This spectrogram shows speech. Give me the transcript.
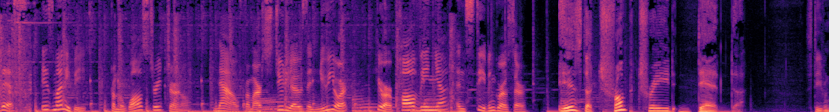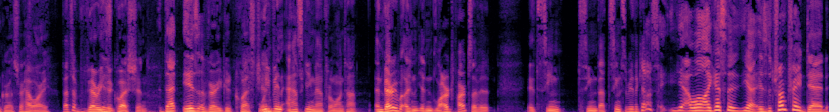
This is MoneyBeat from the Wall Street Journal. Now, from our studios in New York, here are Paul Vigna and Stephen Grocer. Is the Trump trade dead? Stephen Grocer, how are you? That's a very Is- good question. That is a very good question. We've been asking that for a long time, and very in, in large parts of it, it seemed seemed that seems to be the case. yeah, well, I guess the yeah, is the Trump trade dead?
